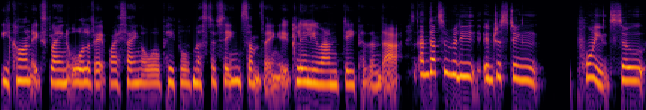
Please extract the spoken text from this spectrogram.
you can't explain all of it by saying, oh, well, people must have seen something. It clearly ran deeper than that. And that's a really interesting point. So,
